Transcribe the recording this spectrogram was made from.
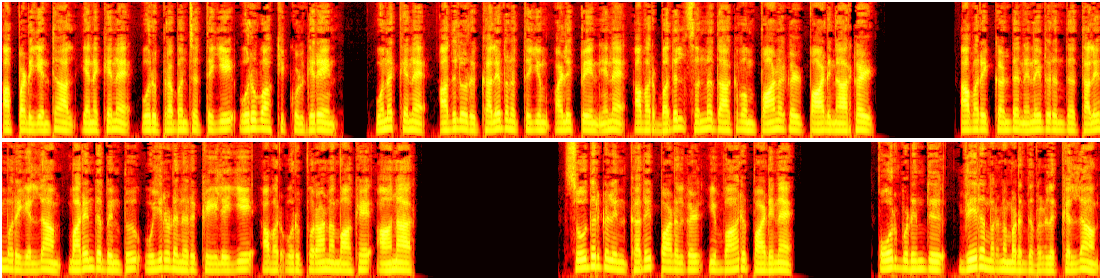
அப்படியென்றால் எனக்கென ஒரு பிரபஞ்சத்தையே உருவாக்கிக் கொள்கிறேன். உனக்கென அதிலொரு கலைவனத்தையும் அளிப்பேன் என அவர் பதில் சொன்னதாகவும் பாணர்கள் பாடினார்கள். அவரைக் கண்ட நினைவிருந்த தலைமுறையெல்லாம் மறைந்த பின்பு உயிருடனிருக்கையிலேயே அவர் ஒரு புராணமாக ஆனார். சோதர்களின் கதைப்பாடல்கள் இவ்வாறு பாடின. போர் முடிந்து வீரமரணமடைந்தவர்களுக்கெல்லாம்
